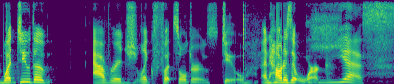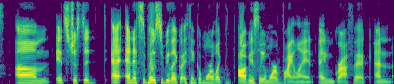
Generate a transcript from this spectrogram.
what do the average like foot soldiers do and how does it work Yes. um it's just a and it's supposed to be like i think a more like obviously a more violent and graphic and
